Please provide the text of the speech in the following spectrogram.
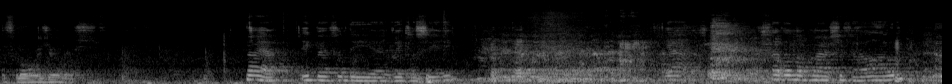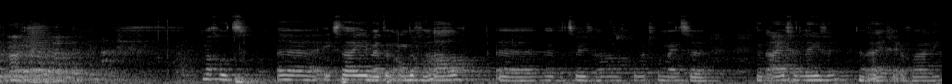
De floor is yours. Nou ja, ik ben van die uh, reclassering. ja, ga dan nog maar eens je verhaal houden. maar goed, uh, ik sta hier met een ander verhaal. Uh, we hebben twee verhalen gehoord van mensen, hun eigen leven, hun eigen ervaring.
